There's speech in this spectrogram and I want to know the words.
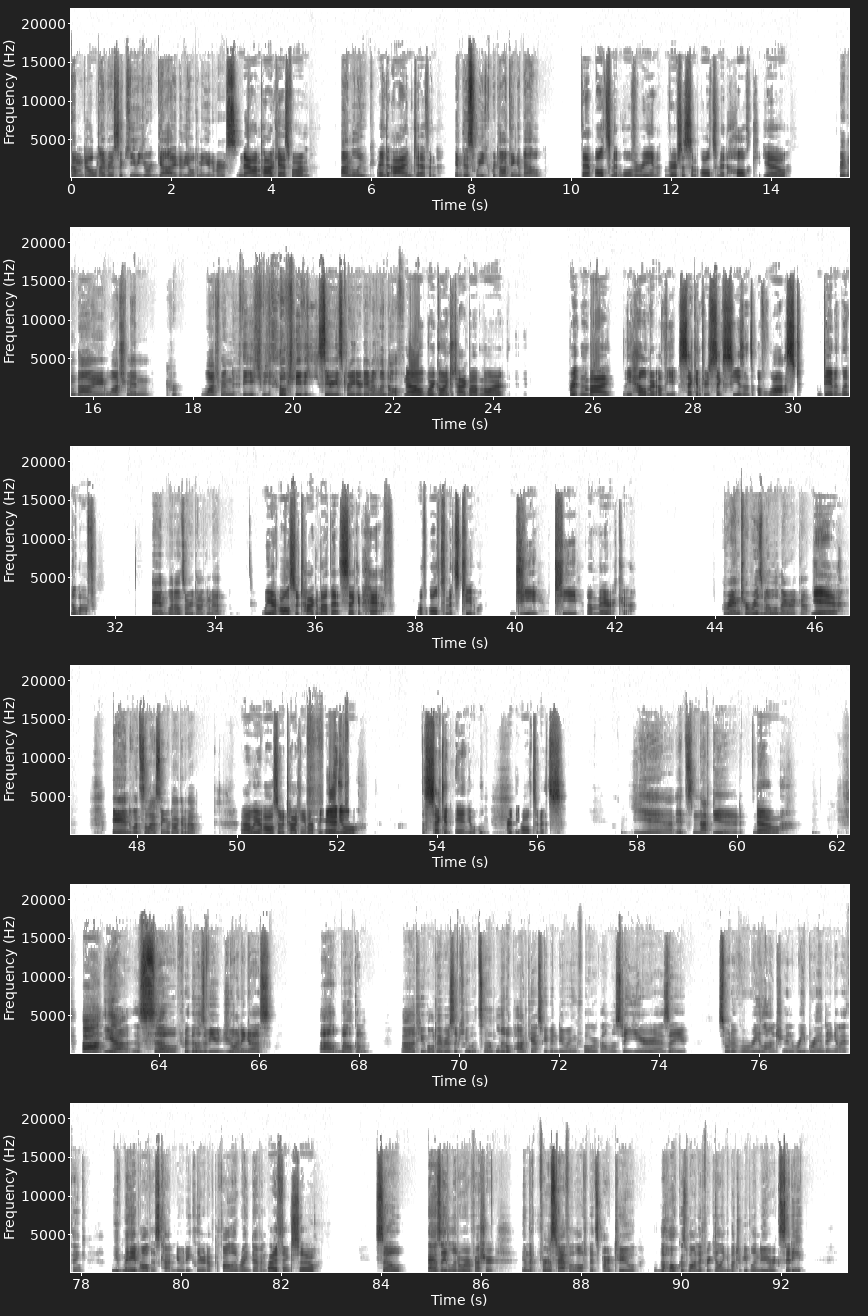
Welcome to Ultiverse Q, your guide to the Ultimate Universe. Now in podcast form. I'm Luke, And I'm Devin. and this week we're talking about That Ultimate Wolverine versus some Ultimate Hulk, yo. written by Watchmen, Watchmen, the HBO TV series creator Damon Lindelof. No, we're going to talk about more written by the helmer of the second through sixth seasons of Lost, Damon Lindelof. And what else are we talking about? We are also talking about that second half of Ultimates 2, GT America. Gran Turismo America. Yeah. And what's the last thing we're talking about? Uh, we are also talking about the annual, the second annual for the Ultimates. Yeah, it's not good. No. Uh yeah, so for those of you joining us, uh welcome uh to Ultiverse Q. It's a little podcast we've been doing for almost a year as a sort of relaunch and rebranding, and I think we've made all this continuity clear enough to follow, right, Devin? I think so. So, as a little refresher, in the first half of Ultimates Part 2, the Hulk was wanted for killing a bunch of people in New York City,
